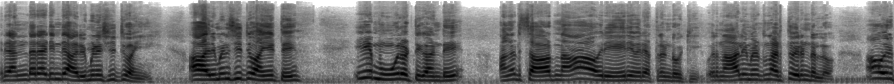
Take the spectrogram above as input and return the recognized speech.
രണ്ടര അടിന്റെ അലുമിനിയം ഷീറ്റ് വാങ്ങി. ആ അലുമിനിയം ഷീറ്റ് വാങ്ങിയിട്ട് ഈ മൂലൊട്ട് കണ്ട് അങ്ങോട്ട് ചാടുന്ന ആ ഒരു ഏരിയ വരെ എത്ര ഉണ്ടോക്കി ഒരു നാല് മീറ്ററിന്റെ അടുത്ത് വരുന്നുണ്ടല്ലോ. ആ ഒരു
